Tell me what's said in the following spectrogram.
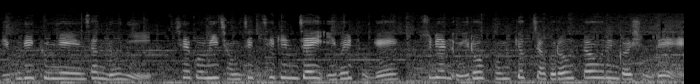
미국의 금리 인상 논의, 최고위 정책 책임자의 입을 통해 수면 위로 본격적으로 떠오른 것인데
